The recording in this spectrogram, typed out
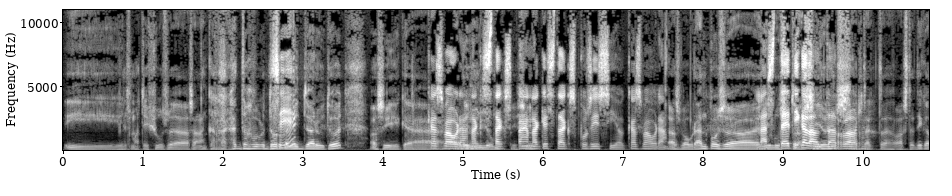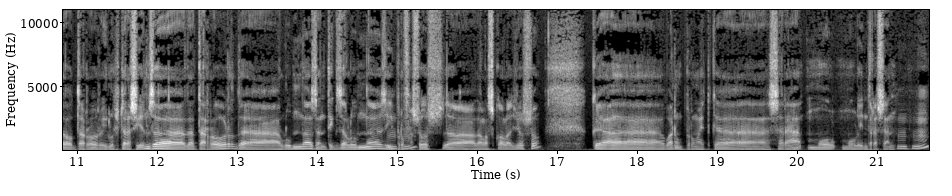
i ells mateixos eh, s'han encarregat d'organitzar-ho sí? tot. O sigui que... Que es veurà en, aquesta, sí, sí. en aquesta exposició? Que es veurà? Es veuran doncs, uh, L'estètica del terror. Exacte, l'estètica del terror. Il·lustracions de, de terror d'alumnes, antics alumnes i uh. -huh. professors de, de l'escola Josso, que bueno, promet que serà molt, molt interessant. Uh. -huh.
